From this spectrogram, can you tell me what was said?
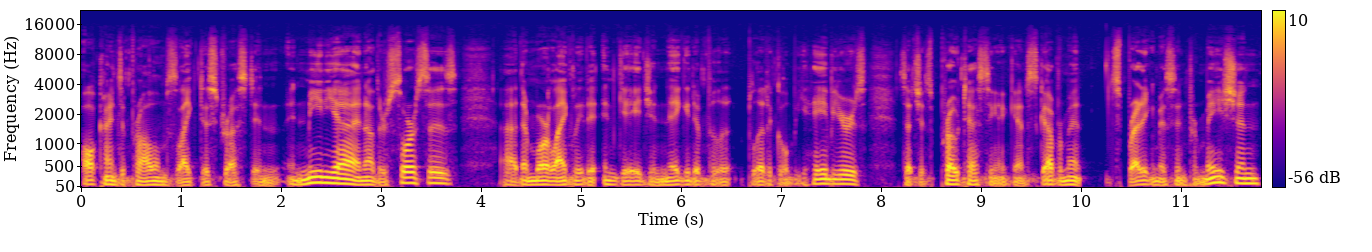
all kinds of problems, like distrust in, in media and other sources. Uh, they're more likely to engage in negative political behaviors, such as protesting against government, spreading misinformation.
